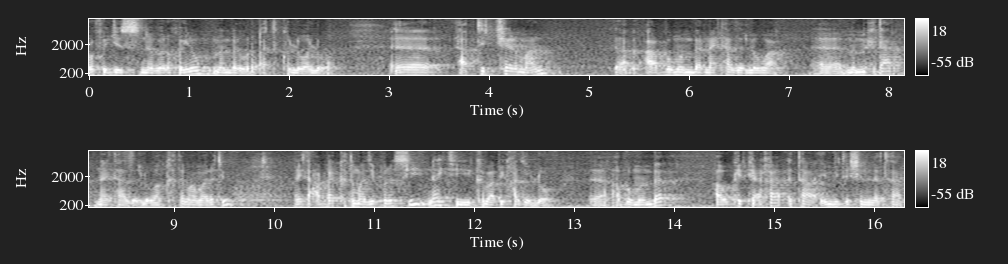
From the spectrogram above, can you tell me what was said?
refugees ዝነበረ ኮይኑ መንበሪ ወረቐት ክህልዎ ኣለዎ። ኣብቲ chairman ኣቦ መንበር ናይታ ዘለዋ ምምሕዳር ናይታ ዘለዋ ከተማ ማለት እዩ። ናይቲ ዓባይ ከተማ ዘይኮነሲ ናይቲ ከባቢካ ዘሎ ኣቦ መንበር ኣብኡ ከድካ ኢኻ እታ invitation letter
